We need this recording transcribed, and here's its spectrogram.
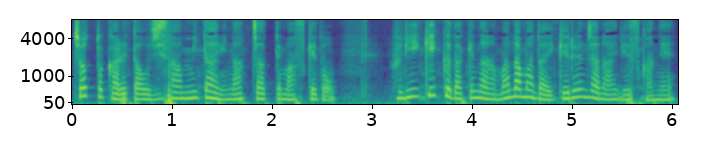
ちょっと枯れたおじさんみたいになっちゃってますけど、フリーキックだけならまだまだいけるんじゃないですかね。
